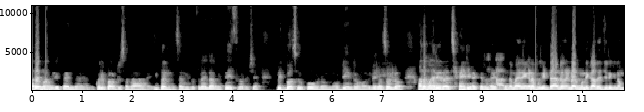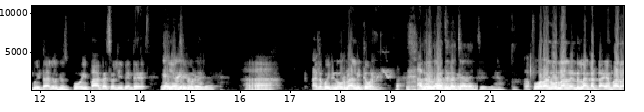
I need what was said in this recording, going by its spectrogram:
அதே மாதிரி இப்போ இந்த குறிப்பாக அப்படி சொன்னா இப்போ சமீபத்தில் எல்லாருமே பேசுகிற ஒரு விஷயம் பிக் பாஸுக்கு போகணும் அப்படின்ற மாதிரி எல்லாம் சொல்லுவாங்க. அந்த மாதிரி ஏதாச்சும் ஐடியாக்கள் அந்த மாதிரி எங்கட வீட்டாக்கள்ண்டா முந்தி கதைச்சிருக்கு நம்ம வீட்டாக்களுக்கு போய் பார்க்க சொல்லி இப்போ இந்த அதுல போயிட்டு நூறு நாள் நிக்க வேணும் அதுதான். சேலஞ்ச் நூறு நாள் நின்றுலாம் கட்டாயம். ஆனா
